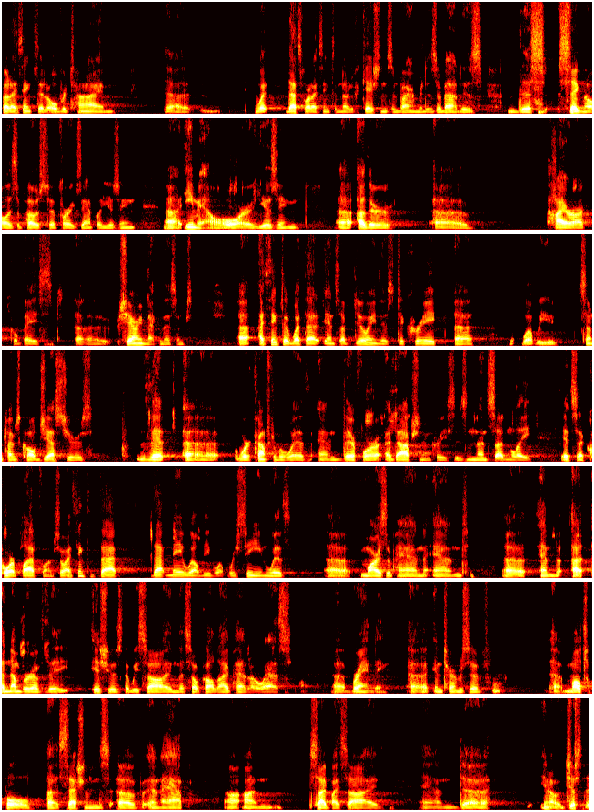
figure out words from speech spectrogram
But I think that over time, uh, what that's what I think the notifications environment is about is this signal as opposed to, for example, using uh, email or using uh, other uh, hierarchical based uh, sharing mechanisms. Uh, I think that what that ends up doing is to create what we sometimes call gestures that uh, we're comfortable with, and therefore adoption increases, and then suddenly it's a core platform. So I think that that, that may well be what we're seeing with uh, Marzipan and uh, and a, a number of the issues that we saw in the so-called iPad OS uh, branding uh, in terms of uh, multiple uh, sessions of an app uh, on side by side, and uh, you know, just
